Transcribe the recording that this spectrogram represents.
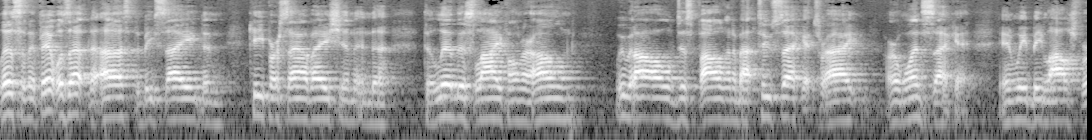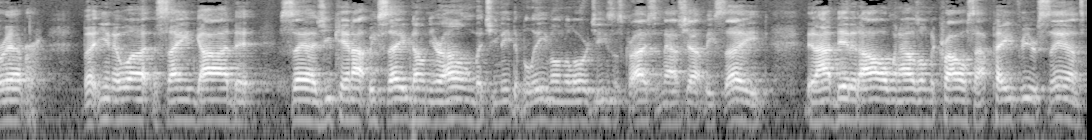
Listen, if it was up to us to be saved and keep our salvation and to, to live this life on our own, we would all just fall in about two seconds, right? Or one second, and we'd be lost forever. But you know what? The same God that says you cannot be saved on your own, but you need to believe on the Lord Jesus Christ and thou shalt be saved. That I did it all when I was on the cross. I paid for your sins.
